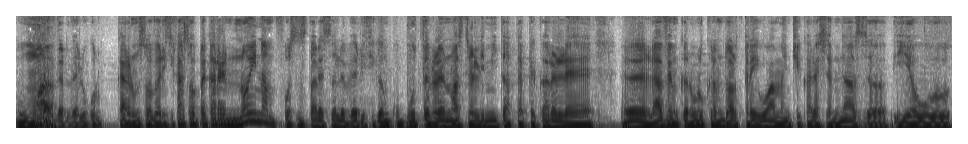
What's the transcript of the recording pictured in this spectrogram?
un marder da. de lucruri care nu s-au verificat sau pe care noi n-am fost în stare să le verificăm cu puterile noastre limitate pe care le, eh, le avem, că nu lucrăm doar trei oameni, ci care semnează eu,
